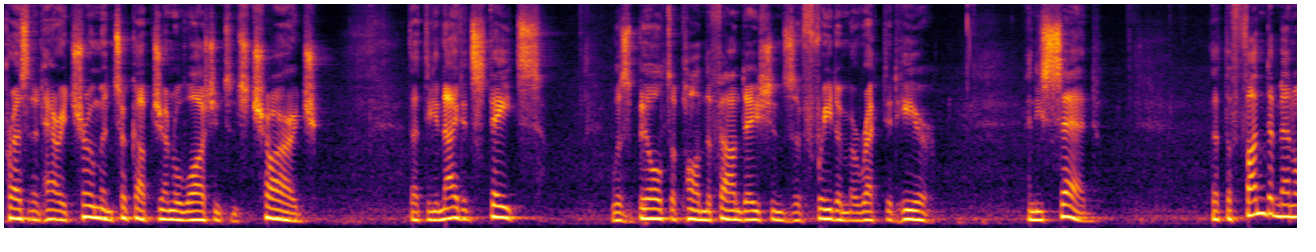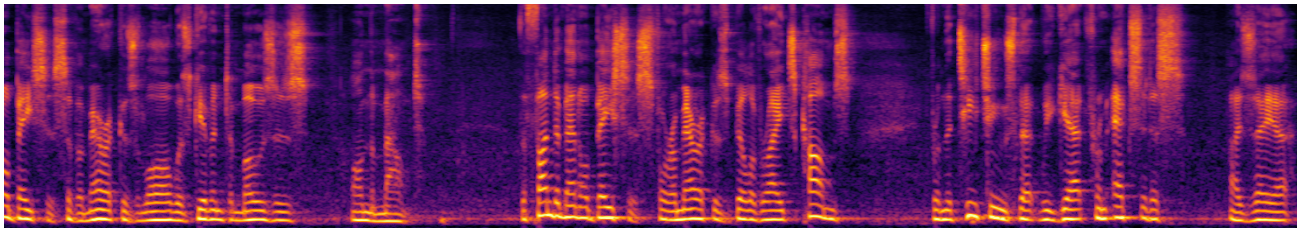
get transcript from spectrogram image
President Harry Truman took up General Washington's charge that the United States was built upon the foundations of freedom erected here. And he said that the fundamental basis of America's law was given to Moses on the Mount. The fundamental basis for America's Bill of Rights comes from the teachings that we get from Exodus, Isaiah,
